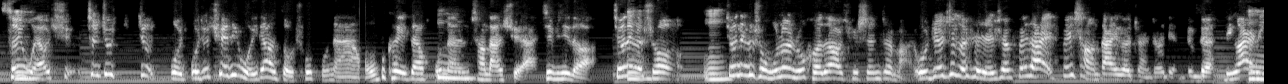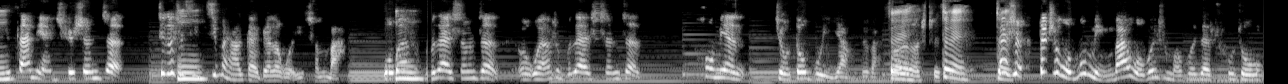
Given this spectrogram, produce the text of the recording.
所以我要去，这就就我我就确定我一定要走出湖南啊，我不可以在湖南上大学啊，记不记得？就那个时候嗯，就那个时候无论如何都要去深圳嘛。我觉得这个是人生非常非常大一个转折点，对不对？零二零三年去深圳，这个事情基本上改变了我一生吧。我要是不在深圳，我我要是不在深圳，后面就都不一样，对吧？所有的事情。对。但是，但是我不明白，我为什么会在初中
